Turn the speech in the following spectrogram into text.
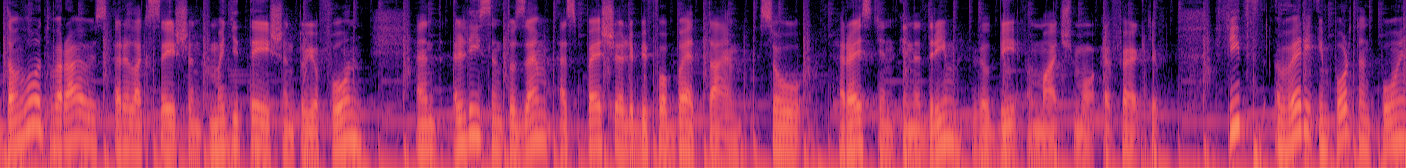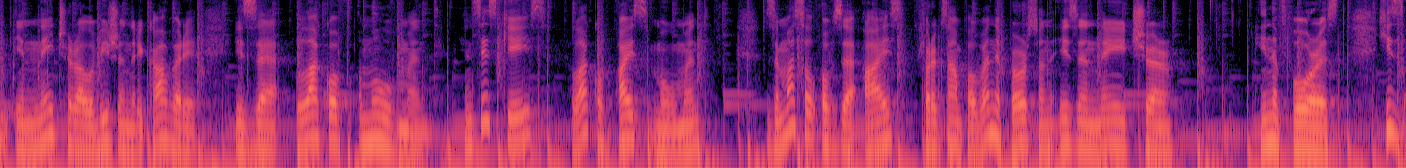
download various relaxation meditation to your phone and listen to them especially before bedtime, so resting in a dream will be much more effective. Fifth very important point in natural vision recovery is the lack of movement. In this case, lack of eyes movement, the muscle of the eyes, for example, when a person is in nature, in a forest, his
